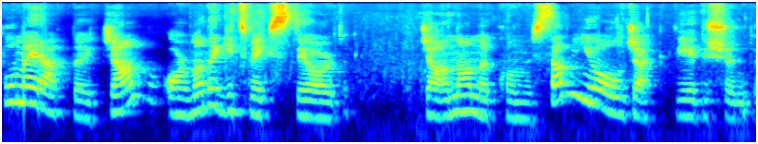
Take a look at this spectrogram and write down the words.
Bu merakla Can ormana gitmek istiyordu. Canan'la konuşsam iyi olacak diye düşündü.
